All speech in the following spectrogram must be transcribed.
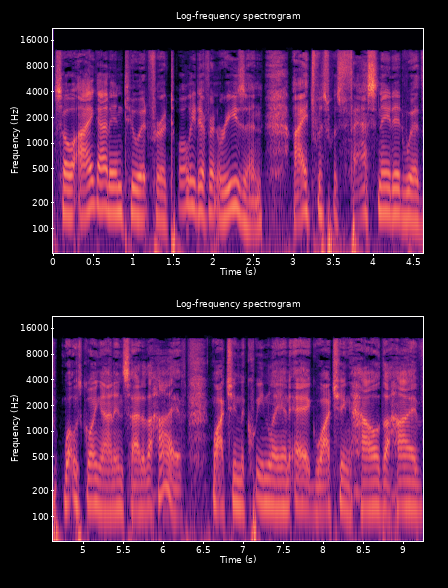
So I got into it for a totally different reason. I just was fascinated with what was going on inside of the hive, watching the queen lay an egg, watching how the hive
